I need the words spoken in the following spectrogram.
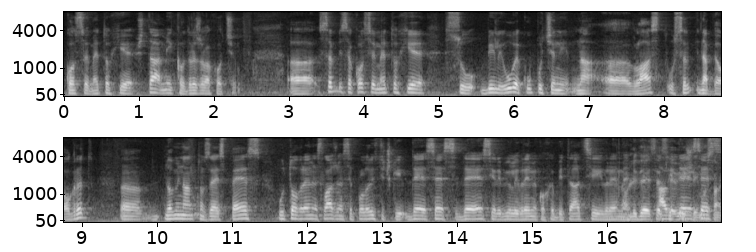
Kosova i Metohije šta mi kao država hoćemo. Srbi sa Kosova i Metohije su bili uvek upućeni na vlast, na Beograd, dominantno za SPS. U to vreme slažem se polaristički DSS, DS, jer je bilo i vreme kohabitacije i vreme... Ali DSS je više DSS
